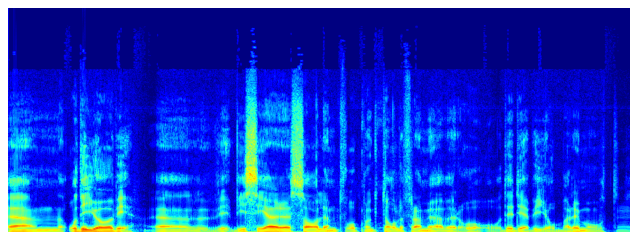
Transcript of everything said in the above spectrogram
Um, och det gör vi. Uh, vi. vi. ser Salem 2.0 framöver och, och, det är det vi jobbar emot. Mm.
